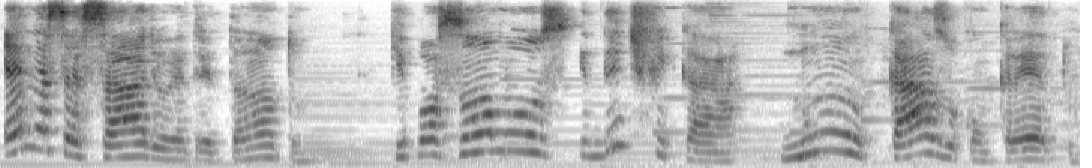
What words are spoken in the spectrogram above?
É necessário, entretanto, que possamos identificar, num caso concreto,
